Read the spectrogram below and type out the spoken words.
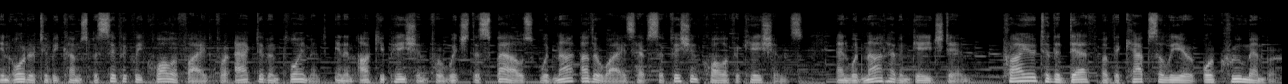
in order to become specifically qualified for active employment in an occupation for which the spouse would not otherwise have sufficient qualifications, and would not have engaged in, prior to the death of the capsuleer or crew member.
